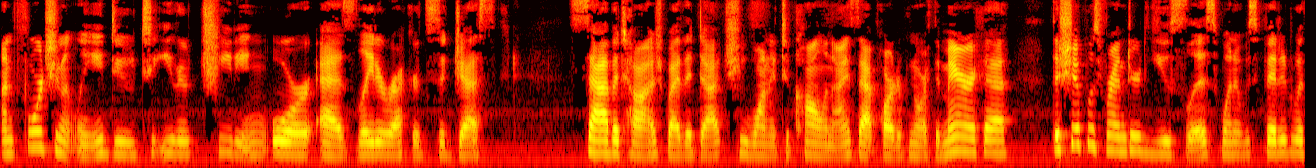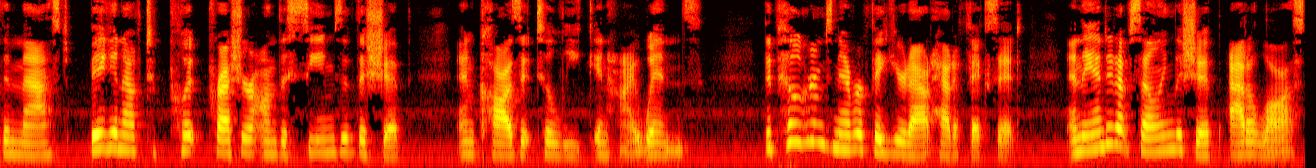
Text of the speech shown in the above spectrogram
Unfortunately, due to either cheating or, as later records suggest, sabotage by the Dutch who wanted to colonize that part of North America, the ship was rendered useless when it was fitted with a mast big enough to put pressure on the seams of the ship and cause it to leak in high winds. The pilgrims never figured out how to fix it, and they ended up selling the ship at a loss,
